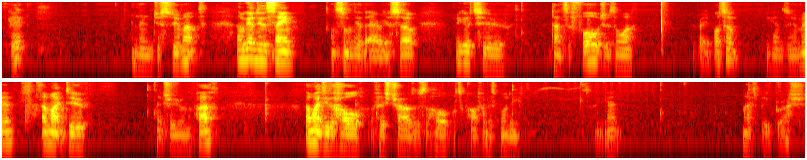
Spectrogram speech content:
Okay and then just zoom out. And we're going to do the same on some of the other areas. So we go to dancer 4, which is the one at the very bottom. Again, zoom in. I might do, make sure you're on the path. I might do the whole of his trousers, the whole bottom half of his body. So again, nice big brush.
